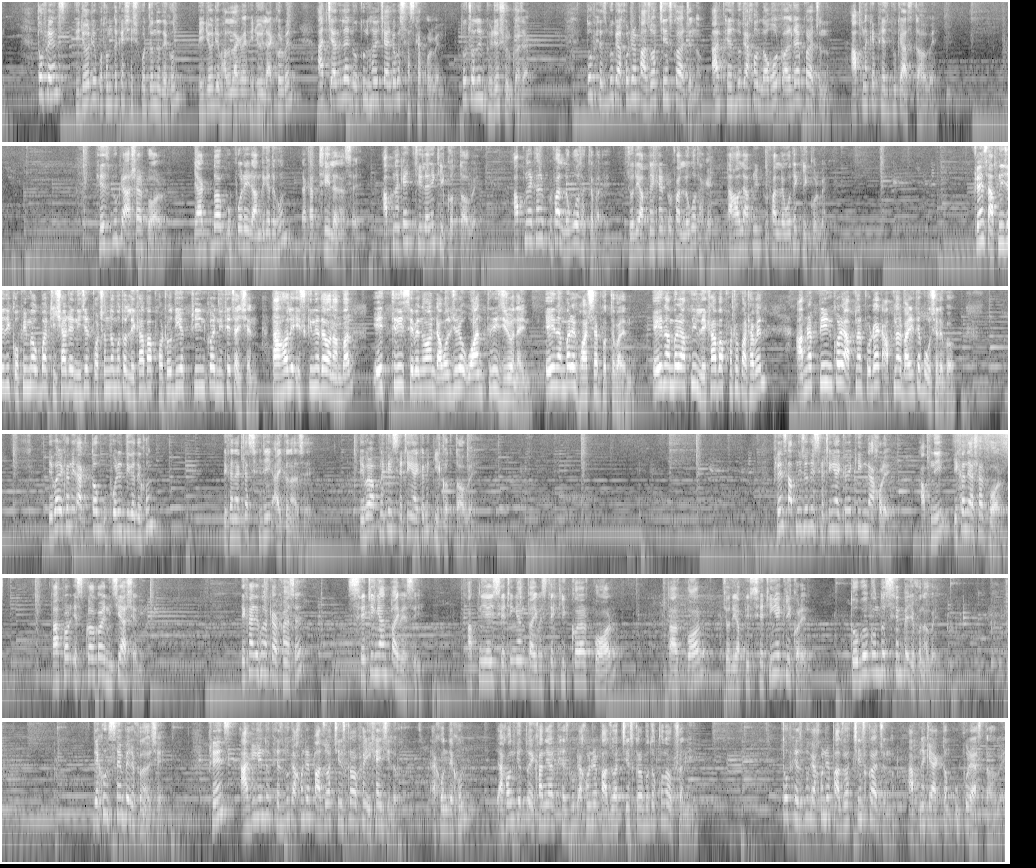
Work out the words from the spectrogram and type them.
তো ফ্রেন্ডস ভিডিওটি প্রথম থেকে শেষ পর্যন্ত দেখুন। ভিডিওটি ভালো লাগলে ভিডিও লাইক করবেন আর চ্যানেলে নতুন হলে চ্যানেলটাকে সাবস্ক্রাইব করবেন। তো চলুন ভিডিও শুরু করা যাক। তো ফেসবুক অ্যাকাউন্টের পাসওয়ার্ড চেঞ্জ করার জন্য আর Facebook account log out all drive করার জন্য আপনাকে ফেসবুকে আসতে হবে। ফেসবুকে আসার পর একদম উপরে ডান দিকে দেখুন, একটা থ্রি লাইন আছে। আপনাকে থ্রি লাইনে ক্লিক করতে হবে। আপনার এখানে প্রোফাইল লোগো থাকতে পারে। যদি আপনার এখানে প্রোফাইল লোগো থাকে, তাহলে আপনি প্রোফাইল লোগোতে ক্লিক করবেন। ফ্রেন্ডস আপনি যদি কপি মগ বা টি শার্টে নিজের পছন্দ মতো লেখা বা ফটো দিয়ে প্রিন্ট করে নিতে চাইছেন, তাহলে স্ক্রিনে দেওয়া number eight three seven one double zero one three zero nine এই নাম্বারে হোয়াটসঅ্যাপ করতে পারেন। এই নাম্বারে আপনি লেখা বা ফটো পাঠাবেন। আমরা প্রিন্ট করে আপনার প্রোডাক্ট আপনার বাড়িতে পৌঁছে দেবো। এবার এখানে একদম উপরের দিকে দেখুন। এখানে একটা সেটিং আইকন আছে। এবার আপনাকে সেটিং আইকনে ক্লিক করতে হবে। ফ্রেন্ডস আপনি যদি সেটিং আইকনে ক্লিক না করে, আপনি এখানে আসার পর, তারপর স্ক্রল করে নিচে আসেন। এখানে দেখুন একটা অপশন আছে সেটিং অ্যান্ড প্রাইভেসি আপনি এই সেটিং অ্যান্ড প্রাইভেসিতে ক্লিক করার পর, তারপর যদি আপনি সেটিংয়ে ক্লিক করেন, তবুও কিন্তু সেম পেজ ওপেন হবে। দেখুন সেম পেজ ওপেন হয়েছে। ফ্রেন্ডস আগে কিন্তু ফেসবুক অ্যাকাউন্টের পাসওয়ার্ড চেঞ্জ করার অপশন এখানেই ছিল। এখন দেখুন, এখন কিন্তু এখানে আর ফেসবুক অ্যাকাউন্টের পাসওয়ার্ড চেঞ্জ করার মতো কোনো অপশন নেই। তো ফেসবুক অ্যাকাউন্টের পাসওয়ার্ড চেঞ্জ করার জন্য। আপনাকে একদম উপরে আসতে হবে।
